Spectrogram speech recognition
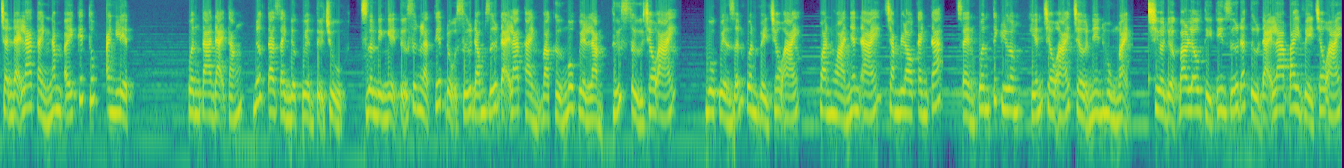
Trận Đại La Thành năm ấy kết thúc anh liệt, quân ta đại thắng, nước ta giành được quyền tự chủ. Dương Đình Nghệ tự xưng là tiết độ sứ đóng giữ Đại La Thành và cử Ngô Quyền làm thứ sử châu Ái. Ngô Quyền dẫn quân về châu Ái, khoan hòa nhân ái, chăm lo canh tác, rèn quân tích lương, khiến châu Ái trở nên hùng mạnh. Chưa được bao lâu thì tin dữ đã từ Đại La bay về châu Ái.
